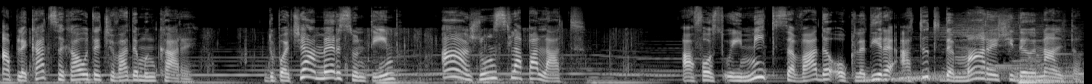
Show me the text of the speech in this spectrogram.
a plecat să caute ceva de mâncare. După ce a mers un timp, a ajuns la palat. A fost uimit să vadă o clădire atât de mare și de înaltă.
